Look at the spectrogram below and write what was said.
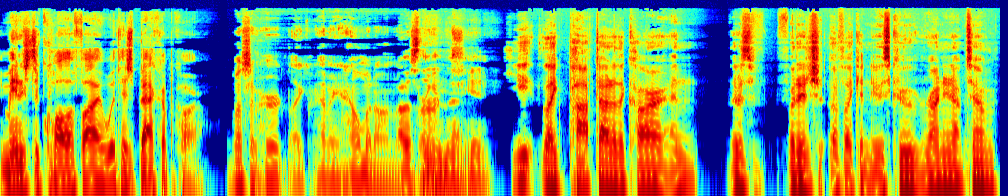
and managed to qualify with his backup car. It must have hurt like having a helmet on. I was thinking that, yeah. He like popped out of the car, and there's footage of like a news crew running up to him.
